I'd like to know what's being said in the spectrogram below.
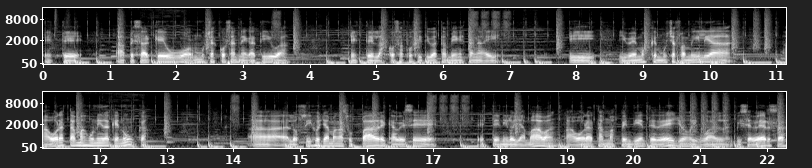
Este, a pesar que hubo muchas cosas negativas, este, las cosas positivas también están ahí. Y, vemos que muchas familias ahora están más unidas que nunca. Ah, los hijos llaman a sus padres que a veces este, ni lo llamaban, ahora están más pendientes de ellos, igual viceversa.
